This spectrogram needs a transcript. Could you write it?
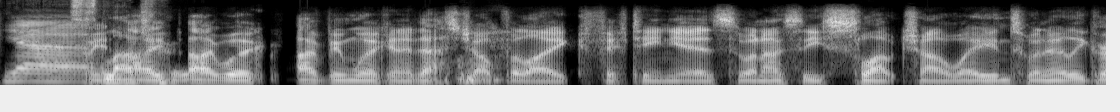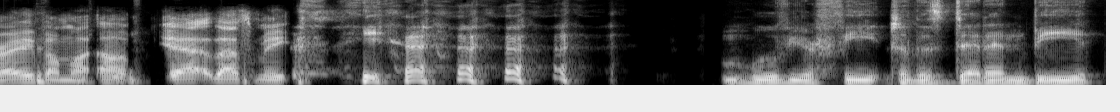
Yeah. I mean, Slouch I, away. I work. I've been working a desk job for like 15 years. So when I see slouch our way into an early grave, I'm like, oh yeah, that's me. yeah. Move your feet to this dead end beat.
